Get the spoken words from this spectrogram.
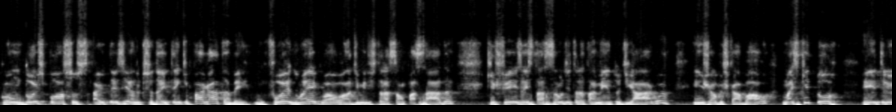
com dois poços artesianos, que isso daí tem que pagar também. Não foi, não é igual à administração passada que fez a estação de tratamento de água em Jabuticabal, mas quitou entre,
